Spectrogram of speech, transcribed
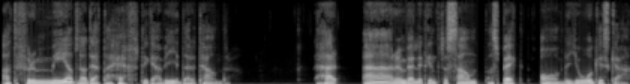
att förmedla detta häftiga vidare till andra. Det här är en väldigt intressant aspekt av det yogiska.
